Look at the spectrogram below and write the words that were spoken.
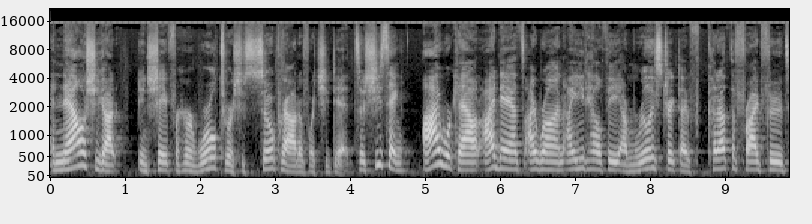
And now she got in shape for her world tour. She's so proud of what she did. So she's saying, I work out, I dance, I run, I eat healthy, I'm really strict, I've cut out the fried foods.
